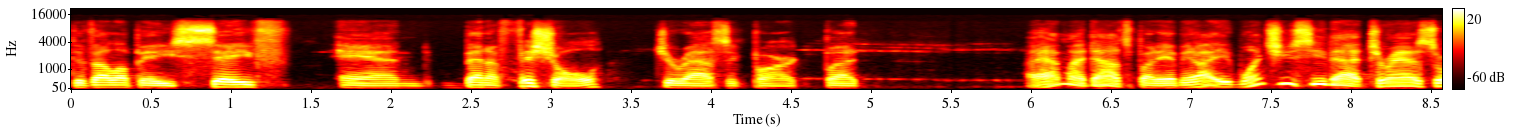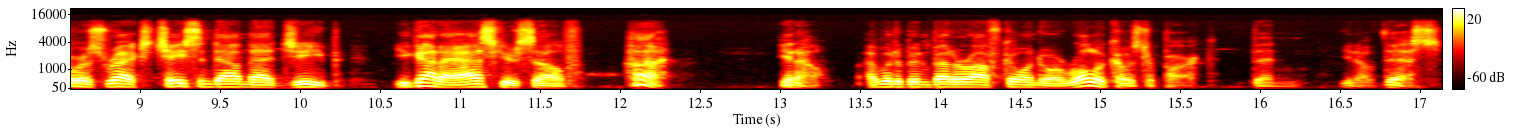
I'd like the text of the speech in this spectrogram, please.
develop a safe and beneficial Jurassic Park. But I have my doubts, buddy. I mean, I, once you see that Tyrannosaurus Rex chasing down that Jeep, you got to ask yourself, huh, you know, I would have been better off going to a roller coaster park than, you know, this.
